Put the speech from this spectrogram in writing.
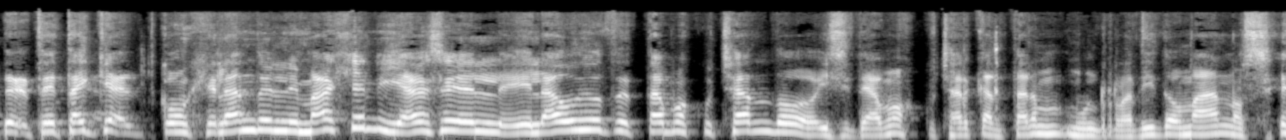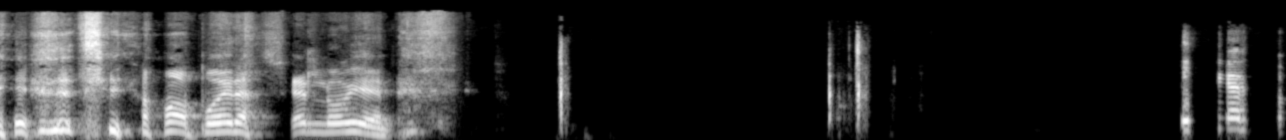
Te, está congelando en la imagen y a veces el, audio te estamos escuchando. Y si te vamos a escuchar cantar un ratito más, no sé si vamos a poder hacerlo bien. Es cierto.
